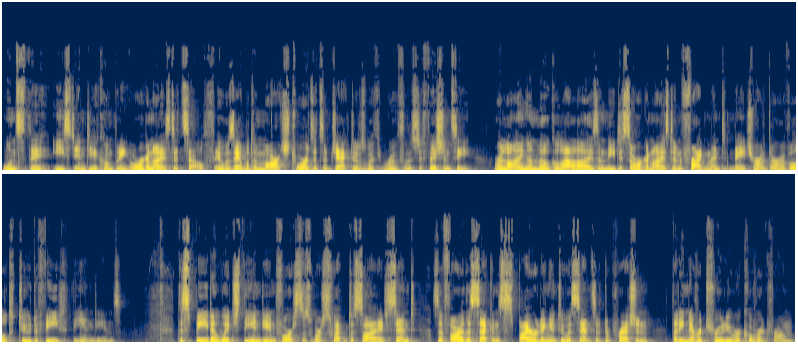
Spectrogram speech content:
Once the East India Company organised itself, it was able to march towards its objectives with ruthless efficiency, relying on local allies and the disorganised and fragmented nature of the revolt to defeat the Indians. The speed at which the Indian forces were swept aside sent Zafar II spiralling into a sense of depression that he never truly recovered from.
